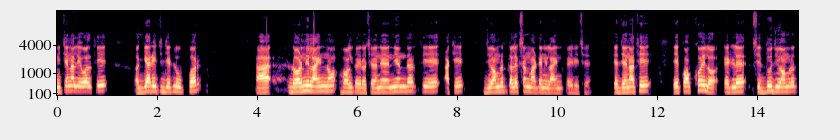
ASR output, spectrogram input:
નીચેના લેવલથી અગિયાર ઇંચ જેટલું ઉપર આ દોડની લાઇનનો હોલ કર્યો છે અને એની અંદરથી એ આખી જીવામૃત કલેક્શન માટેની લાઈન કરી છે કે જેનાથી એ કોક ખોઈલો એટલે સીધું જીવામૃત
